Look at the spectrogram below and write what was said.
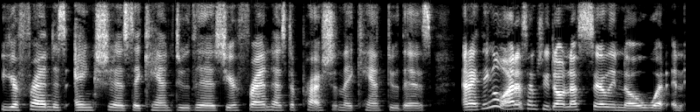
your friend is anxious, they can't do this. Your friend has depression, they can't do this. And I think a lot of times we don't necessarily know what an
